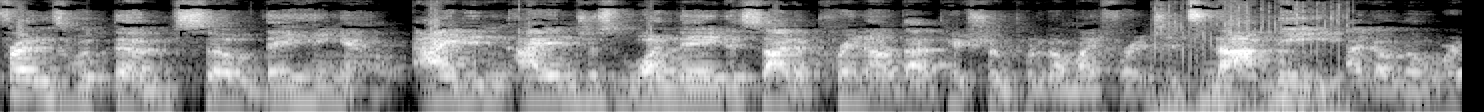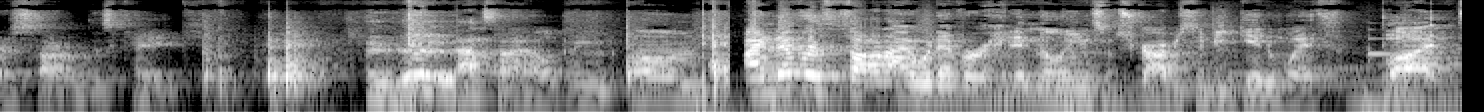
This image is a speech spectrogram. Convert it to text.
friends with them, so they hang out. I didn't I didn't just one day decide to print out that picture and put it on my fridge. It's not me. I don't know where to start with this cake. That's not helping. Um, I never thought I would ever hit a million subscribers to begin with, but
